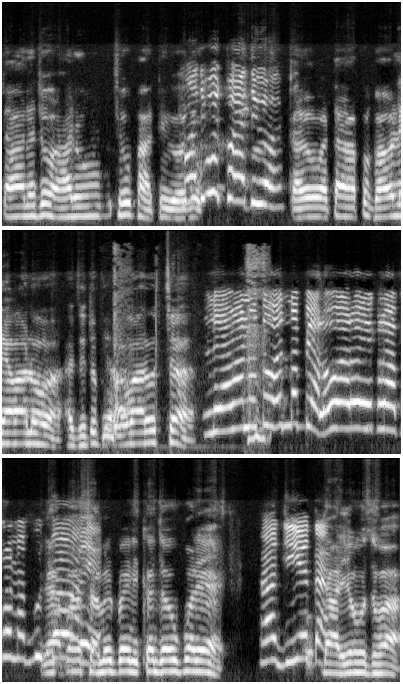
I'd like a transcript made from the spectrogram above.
તારે જો હારું શું ફાટી ગયો મજબૂત ફાટી હોય તારો અત્યારે આપણો ભાવ લેવાનો હજી તો પહેલો વારો જ છે. લેવાનું તો જ ને પેલો વારો એકલા આપણે મજબૂત આપણે સમીરભાઈ નીકળ જવું પડે. હા જીએ તા દાઢીઓ હોધવા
